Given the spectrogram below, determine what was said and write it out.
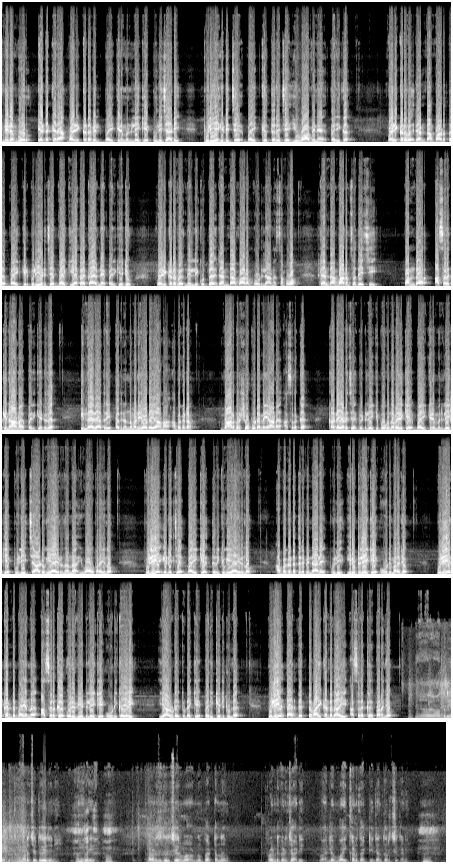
നിലമ്പൂർ എടക്കര വഴിക്കടവിൽ ബൈക്കിന് മുന്നിലേക്ക് പുലി ചാടി. പുലിയെ ഇടിച്ച് ബൈക്ക് തെറിച്ച് യുവാവിന് പരിക്ക്. വഴിക്കടവ് രണ്ടാം പാടത്ത് ബൈക്കിൽ പുലിയടിച്ച് ബൈക്ക് യാത്രക്കാരന് പരിക്കേറ്റു. വഴിക്കടവ് നെല്ലിക്കുത്ത് രണ്ടാം പാടം റോഡിലാണ് സംഭവം. രണ്ടാം പാടം സ്വദേശി പന്താർ അസറക്കിനാണ് പരിക്കേറ്റത്. ഇന്നലെ രാത്രി പതിനൊന്ന് മണിയോടെയാണ് അപകടം. ബാർബർ ഷോപ്പ് ഉടമയാണ് അസറക്ക് കടയടച്ച് വീട്ടിലേക്ക് പോകുന്ന വഴിക്ക് ബൈക്കിന് മുന്നിലേക്ക് പുലി ചാടുകയായിരുന്നെന്ന് യുവാവ് പറയുന്നു. പുലിയെ ഇടിച്ച് ബൈക്ക് തെറിക്കുകയായിരുന്നു. അപകടത്തിന് പിന്നാലെ പുലി ഇരുട്ടിലേക്ക് ഓടിമറഞ്ഞു. പുലിയെ കണ്ട് ഭയന്ന് അസർക്ക് ഒരു വീട്ടിലേക്ക് ഓടിക്കയറി. ഇയാളുടെ തുടയ്ക്ക് പരിക്കേറ്റിട്ടുണ്ട്. പുലിയെ താൻ വ്യക്തമായി കണ്ടതായി അസറക്ക് പറഞ്ഞു. ഞാൻ രാത്രി കടച്ചിട്ട് വരിനി. എന്ത്? ആ. കടച്ച് തിരിച്ചു വരുമ്പോൾ അവിടുന്ന് പെട്ടെന്ന് ഫ്രണ്ടിക്കാണ് ചാടി. വല്ല ബൈക്കാണ് തട്ടിയിട്ട് ഞാൻ തെറിച്ചിക്കാണ്.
